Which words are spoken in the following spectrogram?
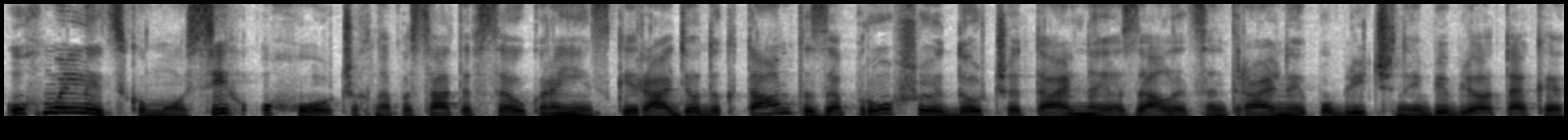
У Хмельницькому усіх охочих написати всеукраїнський радіодиктант запрошує до читальної зали центральної публічної бібліотеки,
